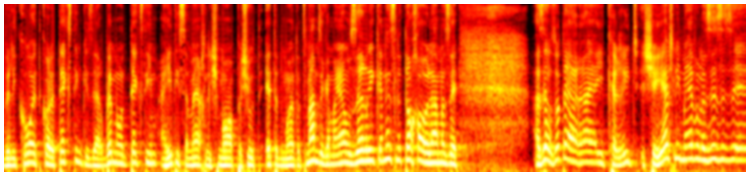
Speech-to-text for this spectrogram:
ולקרוא את כל הטקסטים, כי זה הרבה מאוד טקסטים, הייתי שמח לשמוע פשוט את הדמויות עצמם, זה גם היה עוזר להיכנס לתוך העולם הזה. אז זהו, זאת ההערה העיקרית שיש לי מעבר לזה, זה, זה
